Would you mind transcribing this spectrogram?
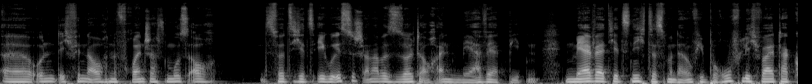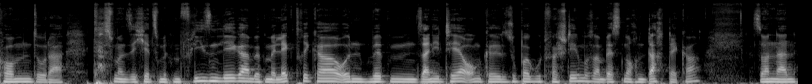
Äh, und ich finde auch, eine Freundschaft muss auch das hört sich jetzt egoistisch an, aber sie sollte auch einen Mehrwert bieten. Ein Mehrwert jetzt nicht, dass man da irgendwie beruflich weiterkommt oder dass man sich jetzt mit einem Fliesenleger, mit einem Elektriker und mit einem Sanitäronkel super gut verstehen muss, am besten noch ein Dachdecker, sondern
